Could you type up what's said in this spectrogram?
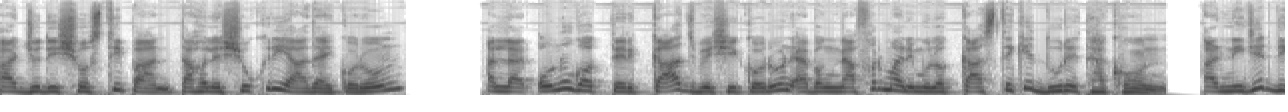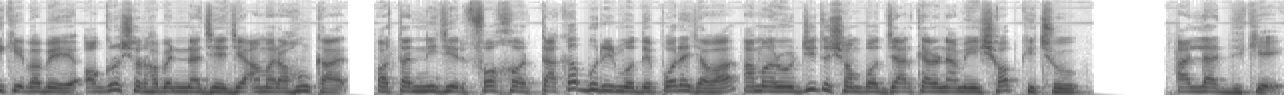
আর যদি স্বস্তি পান, তাহলে শুক্রিয়া আদায় করুন। আল্লাহর অনুগত্যের কাজ বেশি করুন এবং নাফরমানিমূলক কাজ থেকে দূরে থাকুন। আর নিজের দিকে এভাবে অগ্রসর হবেন না যে যে আমার অহংকার, অর্থাৎ নিজের ফখর টাকাবুরির মধ্যে পড়ে যাওয়া আমার অর্জিত সম্পদ যার কারণে আমি সব কিছু আল্লাহর দিকে।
